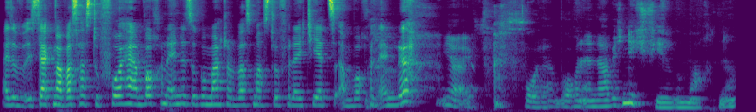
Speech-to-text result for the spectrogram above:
Also ich sag mal, was hast du vorher am Wochenende so gemacht und was machst du vielleicht jetzt am Wochenende? Ja, ich, vorher am Wochenende habe ich nicht viel gemacht, ne?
